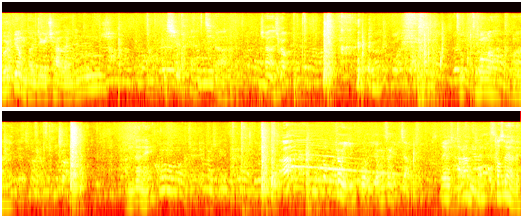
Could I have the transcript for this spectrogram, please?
물병 던지기 챌린지 실패한 티라 자 지금 두, 두 번만 하- 두번 하네. 안 되네. 형 이거 영상 있지 않아요? 나 이거 잘하는데? 서서 해야 돼.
